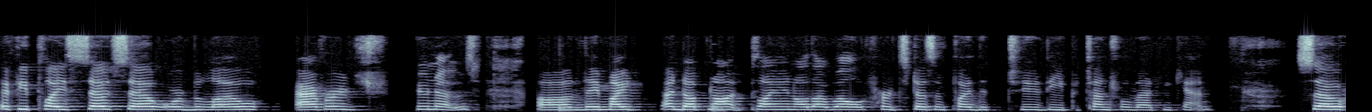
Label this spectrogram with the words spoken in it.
If he plays so so or below average, who knows? Uh, they might end up not playing all that well if Hurts doesn't play the, to the potential that he can. So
